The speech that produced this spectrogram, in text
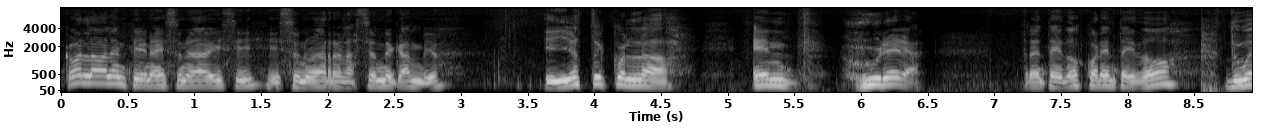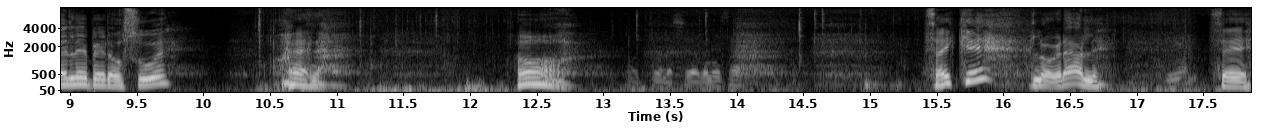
Con la Valentina y su nueva bici y su nueva relación de cambio. Y yo estoy con la Endurera 3242. Duele pero sube. Bueno. Oh. ¿Sabéis qué? Lograble. ¿Sí?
